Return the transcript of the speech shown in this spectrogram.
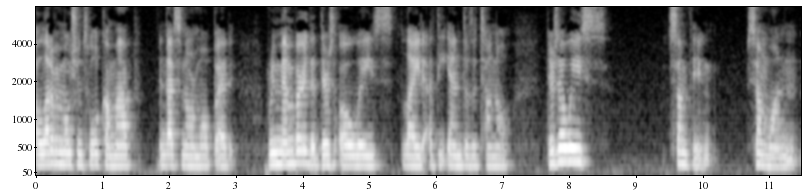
a lot of emotions will come up and that's normal but remember that there's always light at the end of the tunnel there's always something someone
